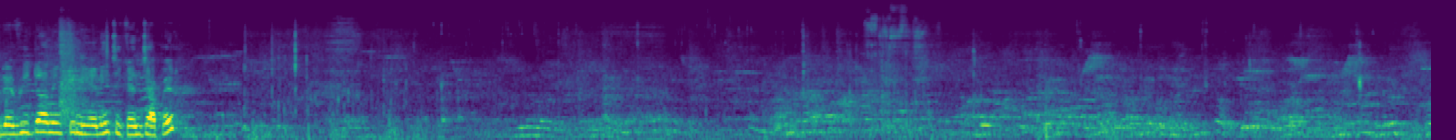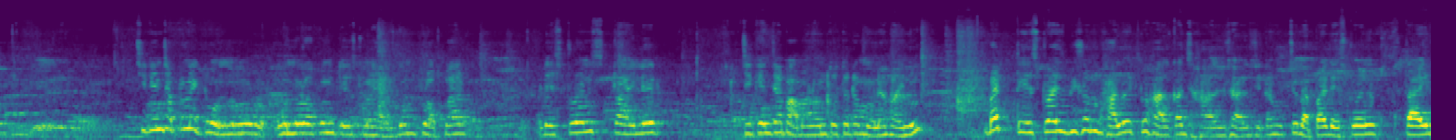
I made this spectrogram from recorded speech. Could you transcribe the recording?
গ্রেভিটা আমি একটু নিয়ে নিই চিকেন চাপের চিকেন চাপটা না একটু অন্য, অন্যরকম টেস্ট মানে একদম প্রপার রেস্টুরেন্ট স্টাইলের চিকেন চাপ আমার অন্তত এটা মনে হয়নি। বাট টেস্ট ওয়াইজ ভীষণ ভালো, একটু হালকা ঝাল ঝাল, যেটা হচ্ছে ব্যাপার রেস্টুরেন্ট স্টাইল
